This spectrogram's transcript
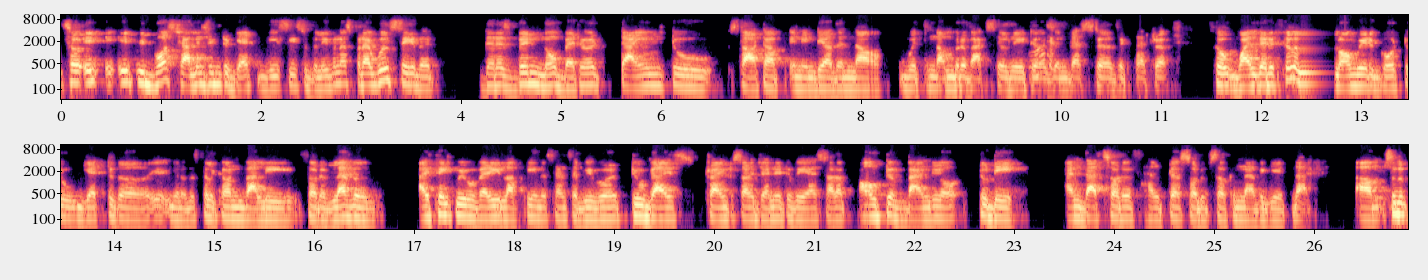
so it, it, it was challenging to get VCs to believe in us. But I will say that there has been no better time to start up in India than now with number of accelerators, investors, etc. So while there is still a long way to go to get to the you know the Silicon Valley sort of level, I think we were very lucky in the sense that we were two guys trying to start a generative AI startup out of Bangalore today. And that sort of helped us sort of circumnavigate that. Um, so the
